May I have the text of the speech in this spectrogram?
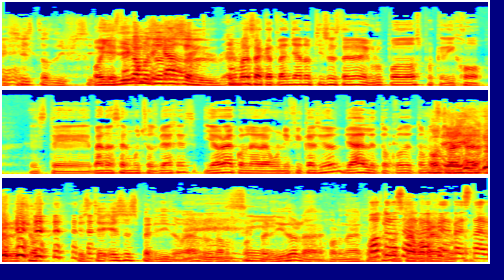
difícil. Sí, está difícil. Oye, digamos, ese es el, el- Pumas Zacatlán ya no quiso estar en el grupo 2 porque dijo, este, van a hacer muchos viajes y ahora con la unificación ya le tocó de tomar Otra vez hecho, este, eso es perdido, ¿eh? Lo damos Sí. por perdido la jornada 4. Otro salvaje va a estar.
